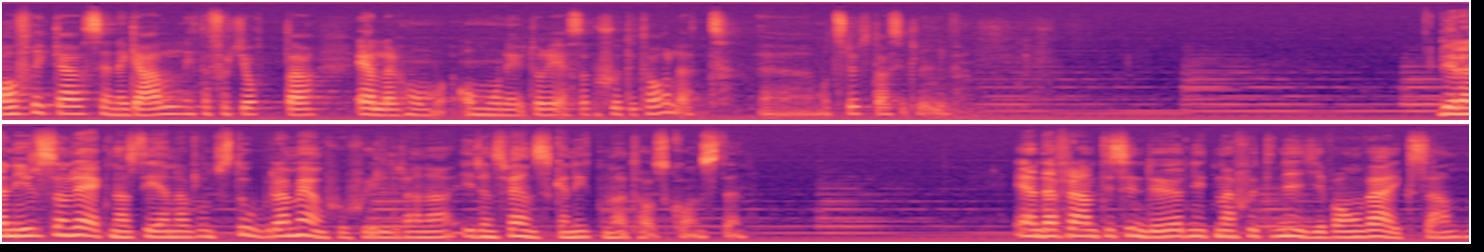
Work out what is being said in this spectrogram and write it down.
Afrika, Senegal 1948 eller om, om hon är ute och reser på 70-talet eh, mot slutet av sitt liv. Vera Nilsson räknas till en av de stora människoskildrarna i den svenska 1900-talskonsten. Ända fram till sin död 1979 var hon verksam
